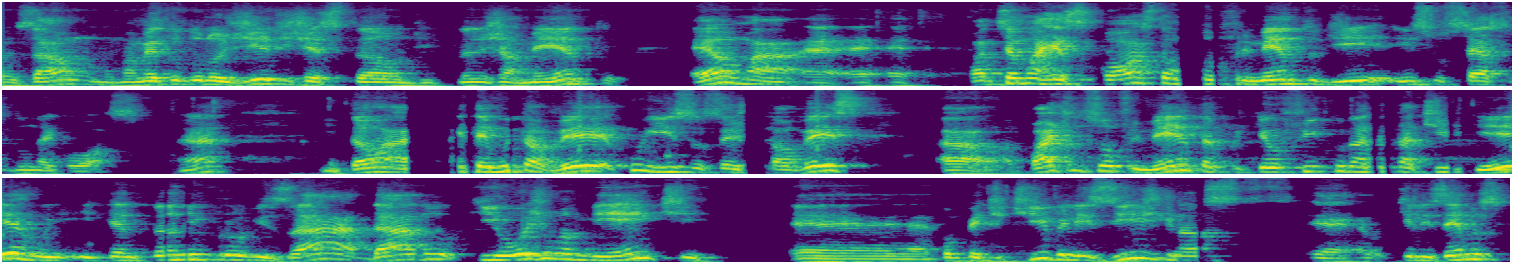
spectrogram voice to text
usar uma metodologia de gestão, de planejamento, é uma, é, é, é, pode ser uma resposta ao sofrimento de insucesso do negócio. Né? Então, tem muito a ver com isso, ou seja, talvez a parte do sofrimento é porque eu fico na tentativa de erro e, tentando improvisar, dado que hoje o ambiente é, competitivo ele exige que nós é, utilizemos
